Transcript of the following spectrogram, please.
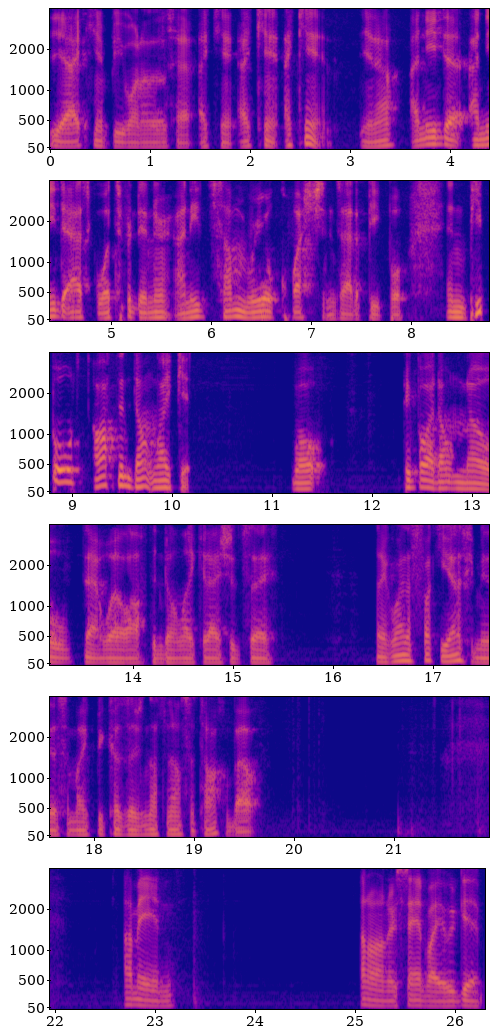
yeah i can't be one of those ha- i can't i can't i can't you know? I need to i need to ask what's for dinner. I need some real questions out of people and people often don't like it. Well people i don't know that well often don't like it i should say. Like why the fuck are you asking me this i'm like because there's nothing else to talk about? I mean, I don't understand why you would get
